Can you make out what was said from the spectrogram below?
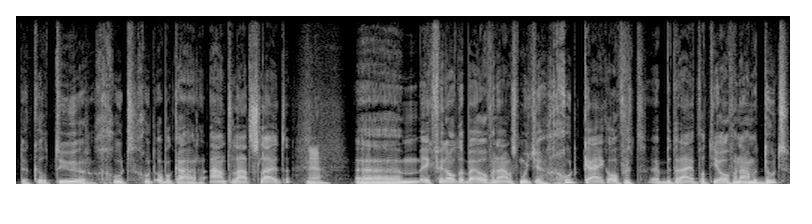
de cultuur goed, goed op elkaar aan te laten sluiten. Ja. Um, ik vind altijd bij overnames moet je goed kijken of het bedrijf wat die overname doet,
